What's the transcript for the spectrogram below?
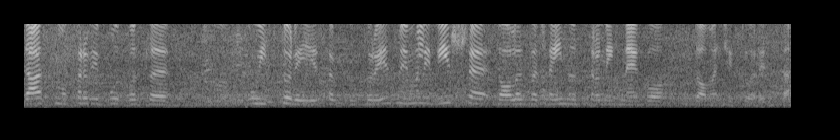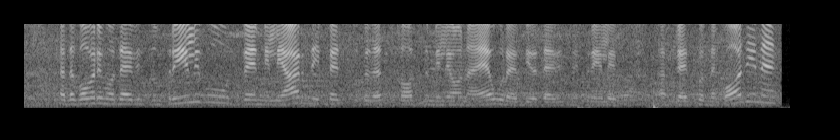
da smo prvi put posle u istoriji srpskog turizma imali više dolazaka inostranih nego domaćih turista. Kada govorimo o deviznom prilivu, 2 milijarde i 558 miliona eura je bio devizni priliv prethodne godine.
